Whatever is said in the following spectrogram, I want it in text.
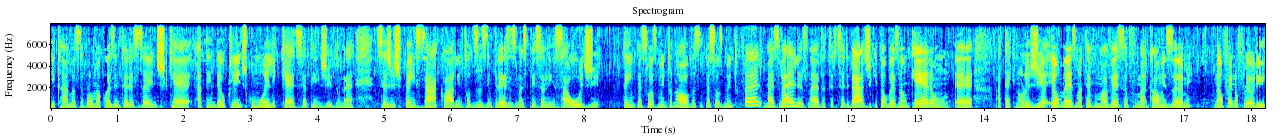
E Carla, você falou uma coisa interessante que é atender o cliente como ele quer ser atendido, né? Se a gente pensar, claro, em todas as empresas, mas pensando em saúde, tem pessoas muito novas e pessoas muito mais velhas, né, da terceira idade, que talvez não queiram é, a tecnologia. Eu mesma teve uma vez eu fui marcar um exame, não foi no Fleury.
